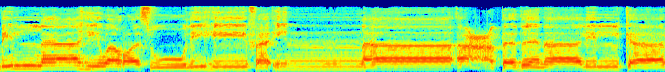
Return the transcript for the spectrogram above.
بالله ورسوله فإنا أعتدنا للكافرين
